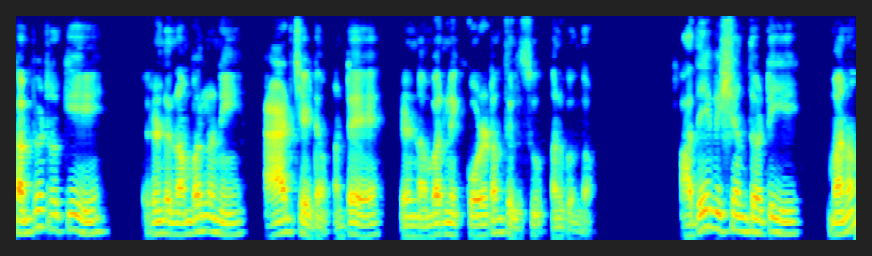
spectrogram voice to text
కంప్యూటర్‌కి 2 నంబర్‌లని యాడ్ చేయడం అంటే 2 నంబర్‌లని కూడటం తెలుసు అనుకుందాం. అదే విషయంతోటి మనం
